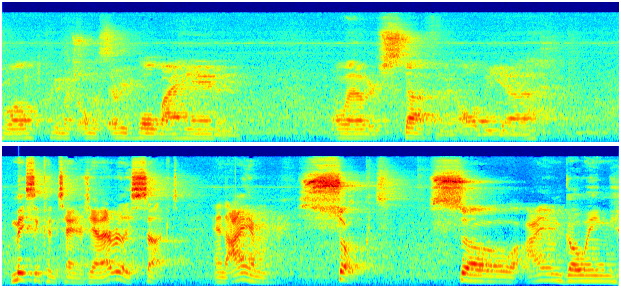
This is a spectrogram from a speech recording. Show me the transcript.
Well, pretty much almost every bowl by hand and all that other stuff and all the uh, mixing containers. Yeah, that really sucked. And I am soaked. So I am going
